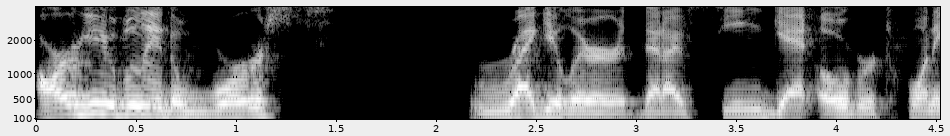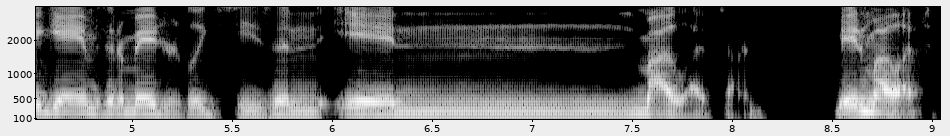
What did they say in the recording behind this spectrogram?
arguably the worst regular that I've seen get over 20 games in a major league season in my lifetime. In my lifetime.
